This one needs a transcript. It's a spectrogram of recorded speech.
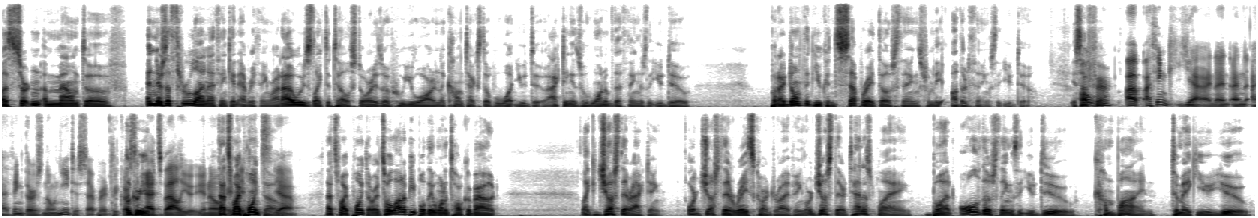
a certain amount of, and there's a through line, I think, in everything, right? I always like to tell stories of who you are in the context of what you do. Acting is one of the things that you do, but I don't think you can separate those things from the other things that you do. Is that Oh, fair? Uh, I think yeah, and, and and I think there's no need to separate because Agreed. it adds value. You know, That's It- my it- point, though. Yeah, That's my point, though, right? So a lot of people they want to talk about like just their acting, or just their race car driving, or just their tennis playing, but all of those things that you do combine to make you you,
